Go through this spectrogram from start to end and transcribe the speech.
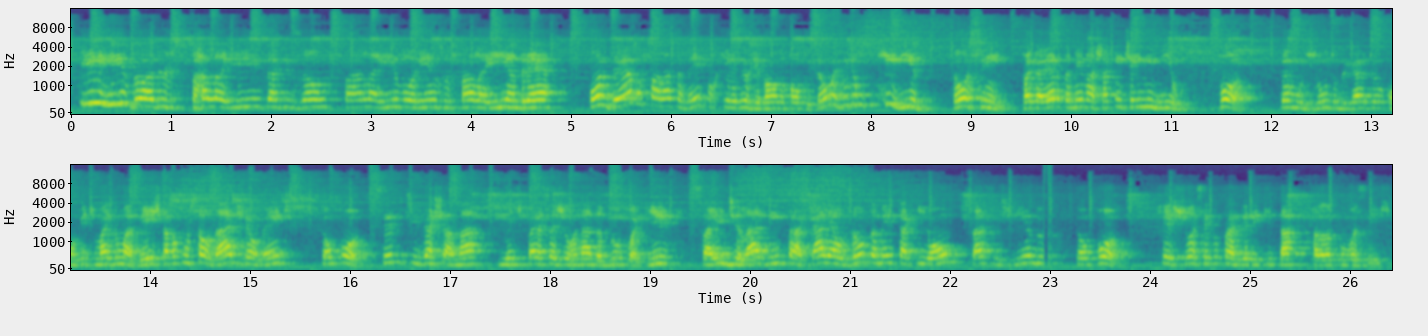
Ih, brothers, fala aí, Davizão, fala aí, Lorenzo, fala aí, André. O André vou falar também, porque ele é meu rival no palpitão, mas ele é um querido. Então, assim, pra galera também não achar que a gente é inimigo. Pô, tamo junto, obrigado pelo convite mais uma vez. Tava com saudade realmente. Então, pô, sempre quiser chamar, a gente faz essa jornada dupla aqui, sair de lá, vir pra cá. Leozão também tá aqui on, tá assistindo. Então, pô, fechou, é sempre um prazer aqui estar tá falando com vocês.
